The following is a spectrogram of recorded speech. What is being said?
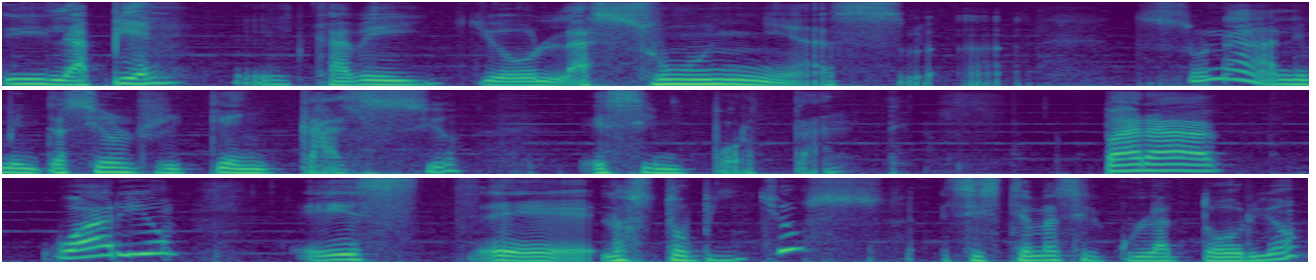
y la piel, el cabello, las uñas, una alimentación rica en calcio es importante. Para Acuario, es, eh, los tobillos, el sistema circulatorio,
